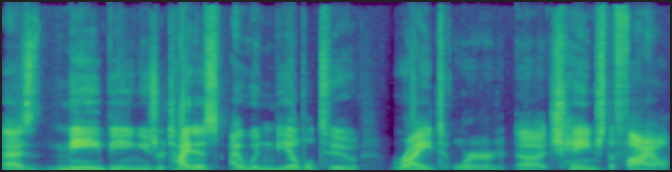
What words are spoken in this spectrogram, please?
as me being user Titus, I wouldn't be able to write or uh, change the file,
